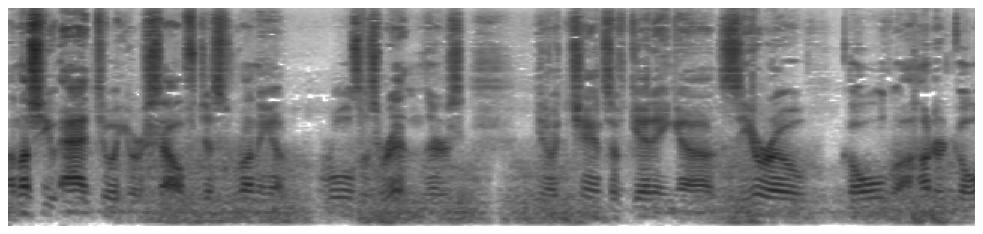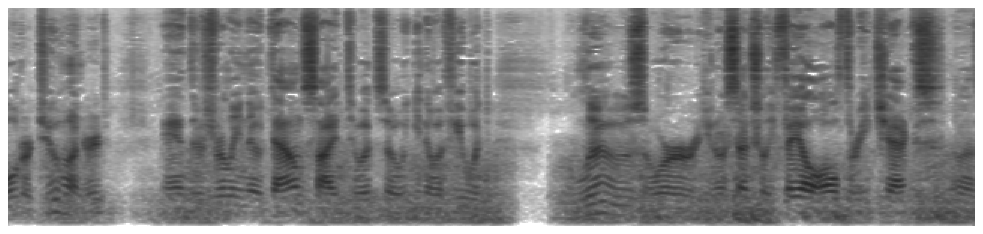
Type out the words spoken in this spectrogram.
unless you add to it yourself, just running it rules as written, there's you know a chance of getting uh, zero gold, 100 gold, or 200, and there's really no downside to it. So you know if you would lose or you know essentially fail all three checks, uh,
